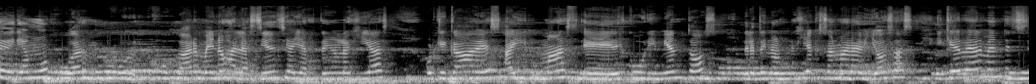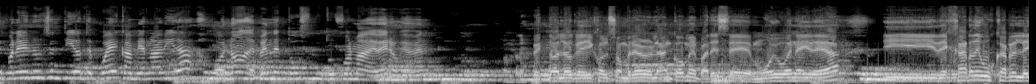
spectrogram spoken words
deberíamos jugar, ju- juzgar menos a la ciencia y a las tecnologías porque cada vez hay más eh, descubrimientos de la tecnología que son maravillosas y que realmente si se ponen en un sentido te puede cambiar la vida o no, depende de tu, tu forma de ver, obviamente. Con respecto a lo que dijo el sombrero blanco, me parece muy buena idea y dejar de buscarle la,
